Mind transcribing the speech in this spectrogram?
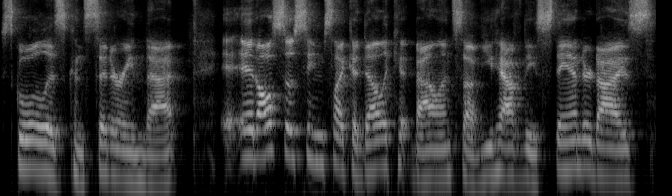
school is considering that. It it also seems like a delicate balance of you have these standardized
